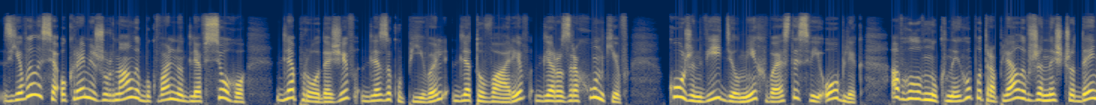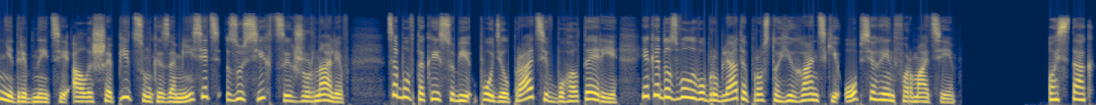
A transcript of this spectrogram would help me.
з'явилися окремі журнали буквально для всього: для продажів, для закупівель, для товарів, для розрахунків. Кожен відділ міг вести свій облік, а в головну книгу потрапляли вже не щоденні дрібниці, а лише підсумки за місяць з усіх цих журналів. Це був такий собі поділ праці в бухгалтерії, який дозволив обробляти просто гігантські обсяги інформації. Ось так,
